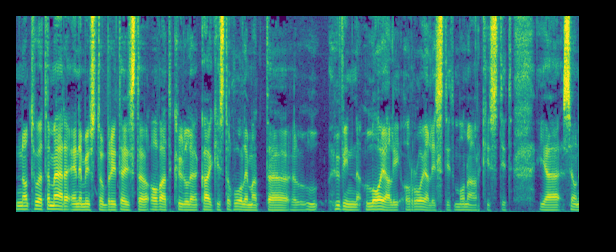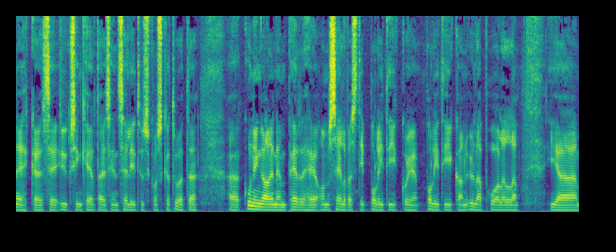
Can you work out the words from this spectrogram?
No tuota määräenemmistö Briteistä ovat kyllä kaikista huolimatta hyvin lojali royalistit, monarkistit ja se on ehkä se yksinkertaisen selitys, koska tuota kuningaallinen perhe on selvästi politiikan yläpuolella ja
